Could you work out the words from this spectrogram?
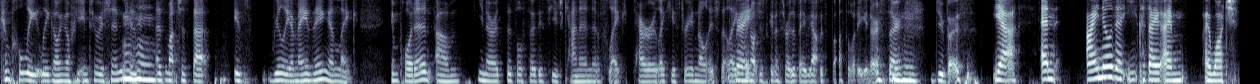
completely going off your intuition because Mhm. as much as that is really amazing and like important um you know there's also this huge canon of like tarot like history and knowledge that like Right. we're not just going to throw the baby out with the bathwater you know so Mhm. do both Yeah, and I know that you because I I'm I watch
